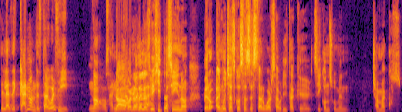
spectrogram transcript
de las de canon de Star Wars? Y no, o sea, no. no, bueno, de las viejitas sí, no. Pero hay muchas cosas de Star Wars ahorita que sí consumen chamacos.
